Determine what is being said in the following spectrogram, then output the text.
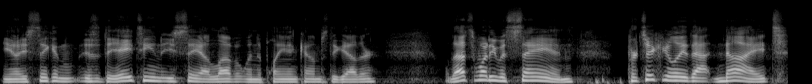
You know, he's thinking, is it the A-Team that you say, I love it when the plan comes together? Well, that's what he was saying, particularly that night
